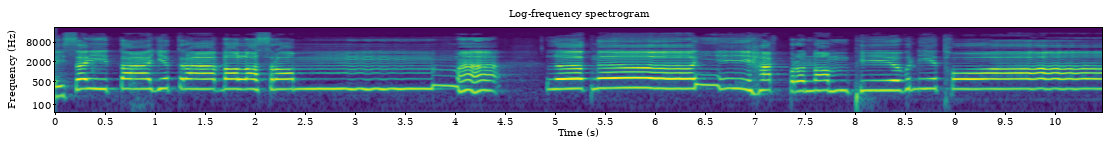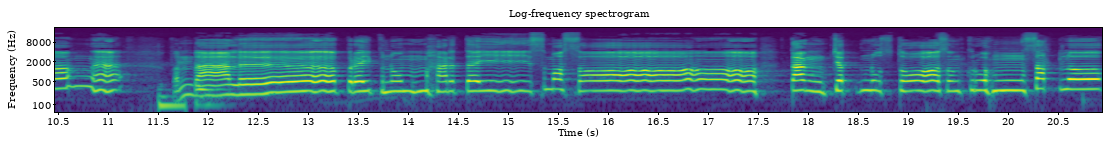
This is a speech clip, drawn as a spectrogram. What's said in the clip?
នោះអីសីតាយត្រាដល់អាស្រមលើកងើយហាត់ប្រណំភាវនាធងកណ្ដាលលើព្រៃភ្នំហរតីស្មោះសរតាំងចិត្តនោះស្ទសង្គ្រោះសត្វលោក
